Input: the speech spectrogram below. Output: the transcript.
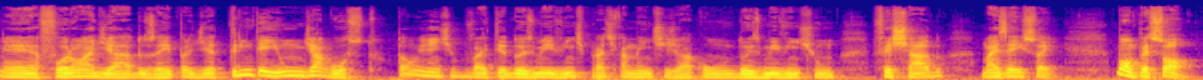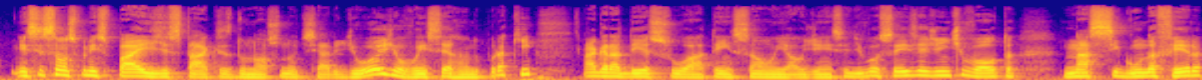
é, foram adiados aí para dia 31 de agosto. Então a gente vai ter 2020 praticamente já com 2021 fechado, mas é isso aí. Bom, pessoal, esses são os principais destaques do nosso noticiário de hoje. Eu vou encerrando por aqui. Agradeço a atenção e a audiência de vocês e a gente volta na segunda-feira.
